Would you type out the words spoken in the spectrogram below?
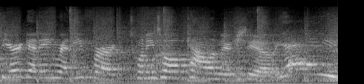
we're getting ready for our 2012 calendar shoot. Yay!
